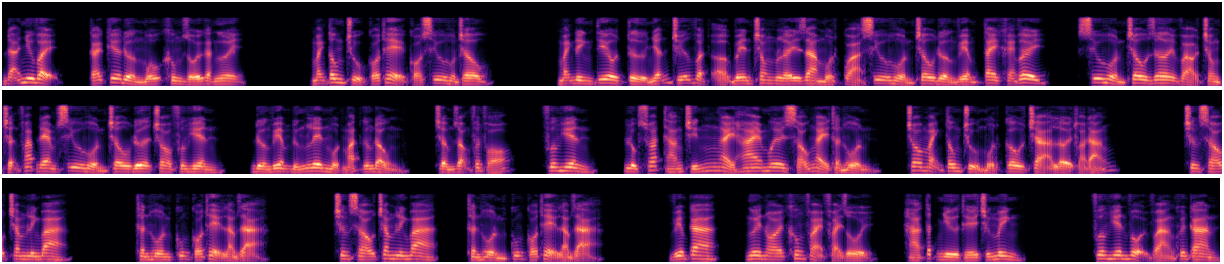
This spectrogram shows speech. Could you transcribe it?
Đã như vậy, cái kia đường mộ không dối gạt ngươi. Mạnh tông chủ có thể có siêu hồn châu. Mạnh đình tiêu từ nhẫn chữ vật ở bên trong lấy ra một quả siêu hồn châu, đường viêm tay khẽ vây siêu hồn châu rơi vào trong trận pháp đem siêu hồn châu đưa cho phương hiên, đường viêm đứng lên một mặt gương đồng, trầm giọng phân phó, phương hiên, lục soát tháng chín ngày hai mươi sáu ngày thần hồn, cho mạnh tông chủ một câu trả lời thỏa đáng. Chương sáu trăm linh ba. Thần hồn cũng có thể làm giả. Chương sáu trăm linh ba, thần hồn cũng có thể làm giả. Viêm ca, ngươi nói không phải phải rồi, hà tất như thế chứng minh. Phương hiên vội vàng khuyên can.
